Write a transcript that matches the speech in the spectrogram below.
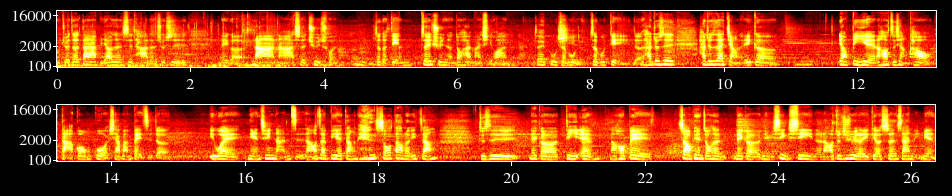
我觉得大家比较认识他的就是那个拿拿神去村，嗯，这个电这一群人都还蛮喜欢这一部这部这部电影的。他就是他就是在讲了一个要毕业，然后只想靠打工过下半辈子的一位年轻男子，然后在毕业当天 收到了一张就是那个 DM，然后被照片中的那个女性吸引了，然后就去了一个深山里面。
